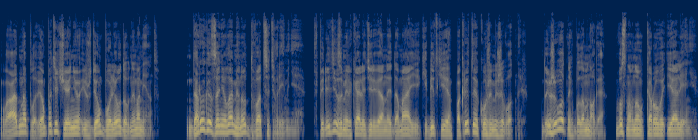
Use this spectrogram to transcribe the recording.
Ладно, плывем по течению и ждем более удобный момент. Дорога заняла минут двадцать времени. Впереди замелькали деревянные дома и кибитки, покрытые кожами животных. Да и животных было много в основном коровы и олени.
